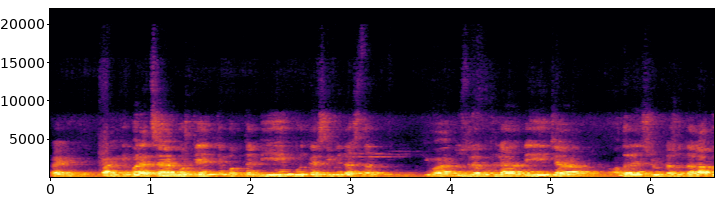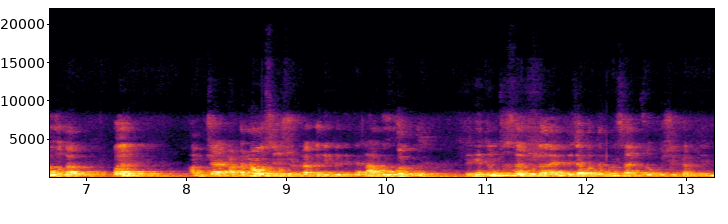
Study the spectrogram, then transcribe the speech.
राईट कारण की बऱ्याचशा गोष्टी आहेत ते फक्त डी ए पुरत्या सीमित असतात किंवा दुसऱ्या कुठल्या डीएच्या अदर इन्स्टिट्यूटला सुद्धा लागू होतात. पण आमच्या ऑटोनॉमस इन्स्टिट्यूटला कधी कधी ते लागू होत नाही. तर हे तुमचं सर्क्युलर आहे त्याच्याबद्दल पण साहेब चौकशी करतील.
